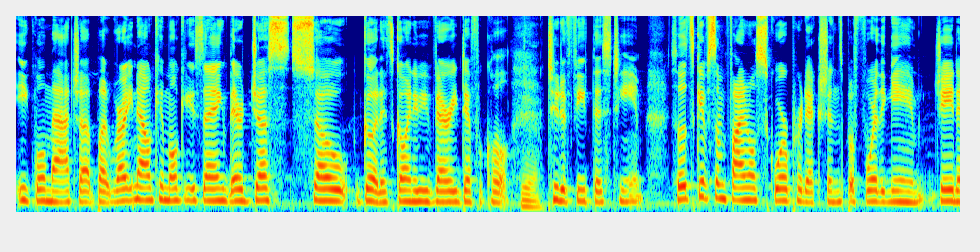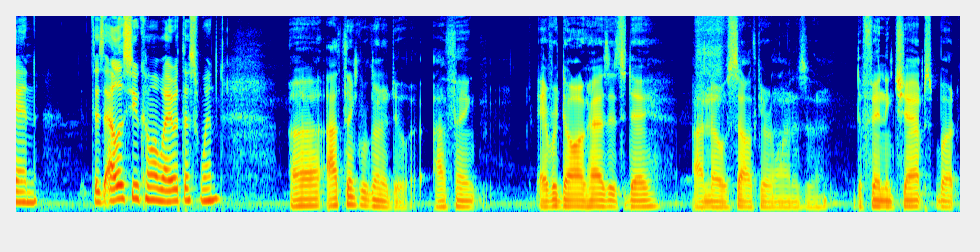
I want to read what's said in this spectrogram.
equal matchup. But right now, Kim Mulkey is saying they're just so good. It's going to be very difficult Yeah. to defeat this team. So let's give some final score predictions before the game. Jaden, does LSU come away with this win? Uh, I think we're gonna do it. I think every dog has its day. I know South Carolina's a defending champs, but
